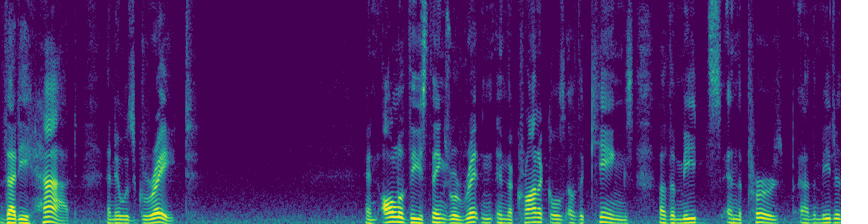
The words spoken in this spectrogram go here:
that he had, and it was great. And all of these things were written in the chronicles of the kings of the Medes and the Pers, uh, the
